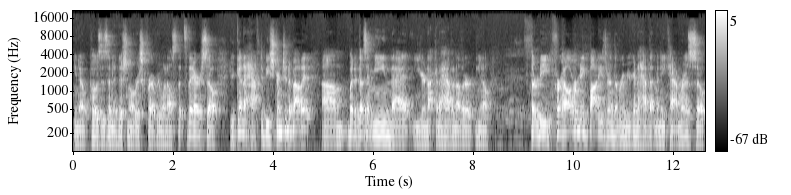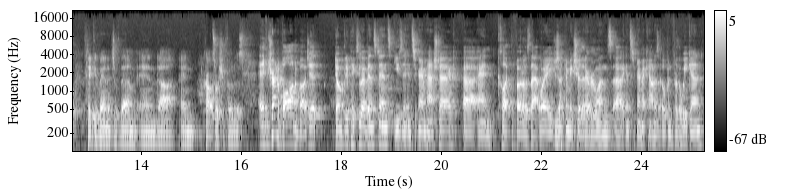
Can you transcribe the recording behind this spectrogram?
you know, poses an additional risk for everyone else that's there. So you're gonna have to be stringent about it. Um, but it doesn't mean that you're not gonna have another, you know, 30 for however many bodies are in the room you're going to have that many cameras so take advantage of them and uh, and crowdsource your photos and if you're trying to ball on a budget don't get a pixie web instance use an instagram hashtag uh, and collect the photos that way you just Yeah. have to make sure that everyone's uh, instagram account is open for the weekend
